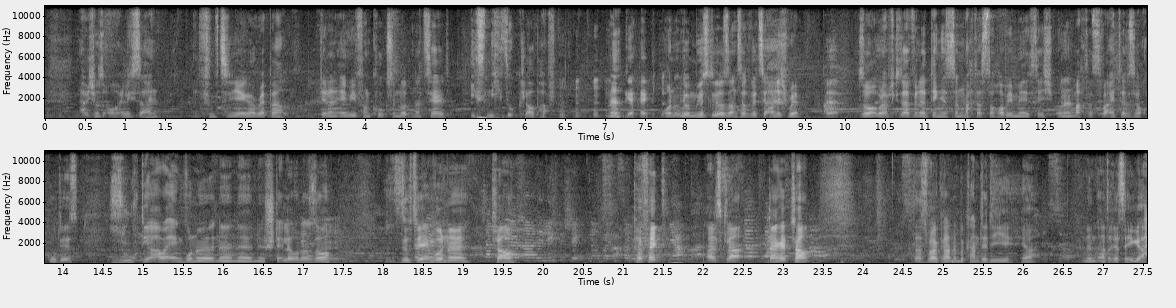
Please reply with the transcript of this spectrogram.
Aber ich muss auch ehrlich sein, ein 15-jähriger Rapper, der dann irgendwie von Koks und Nutten erzählt, ist nicht so glaubhaft. ne? Geil. Und über Müsli oder sonst was willst du ja auch nicht rappen. Ja. So, aber da habe ich gesagt, wenn das Ding ist, dann mach das doch hobbymäßig und Ja. mach das weiter, dass es auch gut ist. Such dir aber irgendwo eine, eine, eine, eine Stelle oder so. Such dir irgendwo eine. Ciao. Perfekt. Alles klar. Danke, ciao. Das war gerade eine Bekannte, die, ja, eine Adresse, egal.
